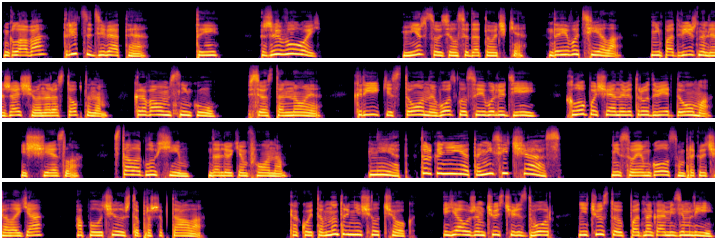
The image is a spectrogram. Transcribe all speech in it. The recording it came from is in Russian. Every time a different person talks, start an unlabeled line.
Глава 39. Ты живой! Мир сузился до точки, до его тела, неподвижно лежащего на растоптанном, кровавом снегу. Все остальное — крики, стоны, возгласы его людей, хлопающая на ветру дверь дома — исчезло. Стало глухим, далеким фоном. «Нет, только не это, не сейчас!» Не своим голосом прокричала я, а получилось, что прошептала — какой-то внутренний щелчок, и я уже мчусь через двор, не чувствую под ногами земли.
